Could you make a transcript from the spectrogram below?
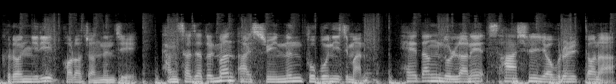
그런 일이 벌어졌는지 당사자들만 알 수 있는 부분이지만 해당 논란의 사실 여부를 떠나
